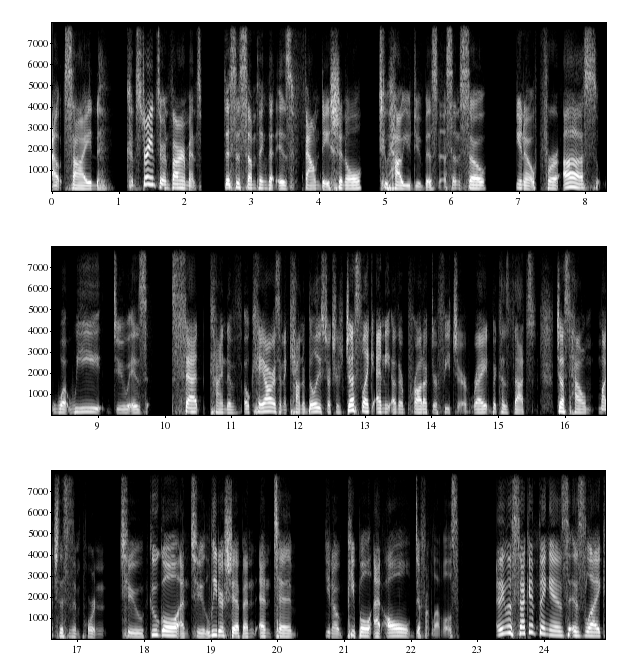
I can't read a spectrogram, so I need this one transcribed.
outside constraints or environments. This is something that is foundational to how you do business. And so, you know, for us, what we do is set kind of OKRs and accountability structures just like any other product or feature, right? Because that's just how much this is important to Google and to leadership and and to, you know, people at all different levels. I think the second thing is is like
